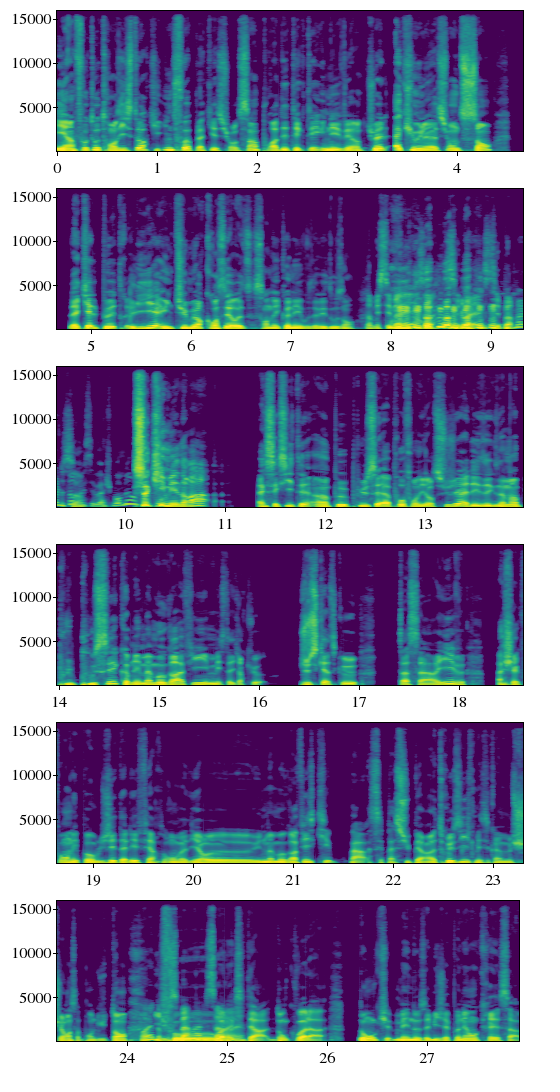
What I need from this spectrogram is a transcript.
et un phototransistor qui, une fois plaqué sur le sein, pourra détecter une éventuelle accumulation de sang, laquelle peut être liée à une tumeur cancéreuse. Sans déconner, vous avez 12 ans. Non, mais c'est. C'est pas mal Non, ça. mais c'est vachement bien. Ce qui mènera à s'exciter un peu plus et à approfondir le sujet à des examens plus poussés comme les mammographies. Mais c'est-à-dire que jusqu'à ce que ça, ça arrive, à chaque fois, on n'est pas obligé d'aller faire, on va dire, euh, une mammographie, ce qui est pas, c'est pas super intrusif, mais c'est quand même chiant, ça prend du temps. Ouais, il faut, mal ça. voilà, ouais. etc. Donc voilà. Donc, mais nos amis japonais ont créé ça.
